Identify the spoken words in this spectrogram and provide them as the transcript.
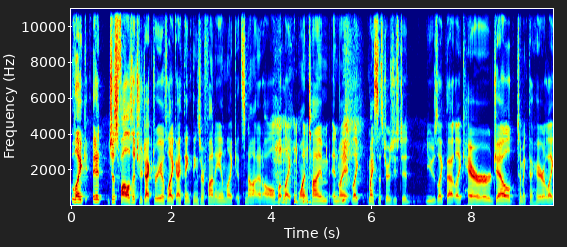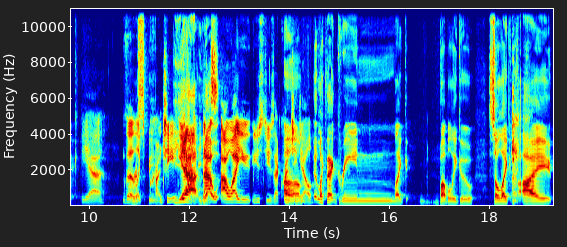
like it just follows a trajectory of like I think things are funny and like it's not at all. But like one time in my like my sisters used to use like that like hair gel to make their hair like Yeah. The Crispy. like crunchy. Yeah, That yes. oh I used to use that crunchy um, gel. like that green like bubbly goo. So like I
